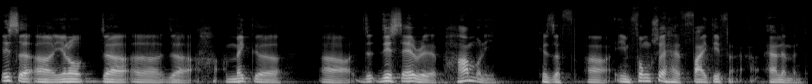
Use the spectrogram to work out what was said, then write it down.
it's a uh, you know the uh, the make the uh, th- this area of harmony because uh, in feng shui have five different elements.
